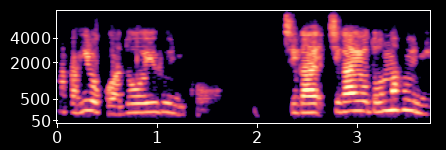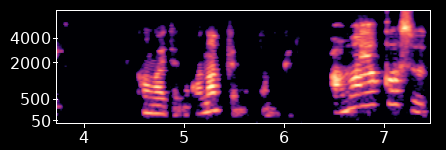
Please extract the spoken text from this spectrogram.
なんか、ひろこはどういうふうにこう、違い、違いをどんなふうに考えてるのかなって思ったんだけど。甘やかす、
